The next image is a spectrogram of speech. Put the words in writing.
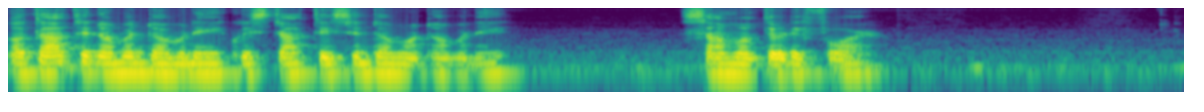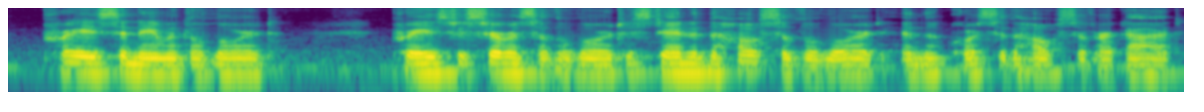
Laudate nomen Domini, qui statis in domo Domini. Psalm 134. Praise the name of the Lord. Praise the servants of the Lord, who stand in the house of the Lord, in the courts of the house of our God.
